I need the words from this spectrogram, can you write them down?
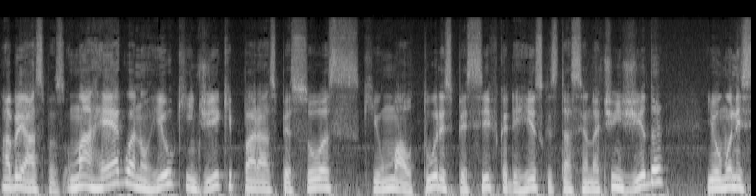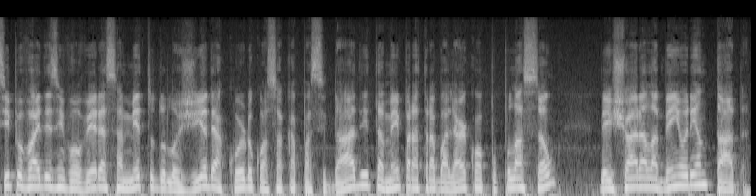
Abre aspas. Uma régua no rio que indique para as pessoas que uma altura específica de risco está sendo atingida e o município vai desenvolver essa metodologia de acordo com a sua capacidade e também para trabalhar com a população, deixar ela bem orientada.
